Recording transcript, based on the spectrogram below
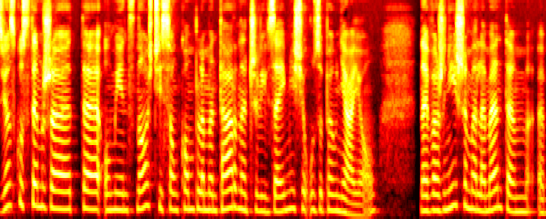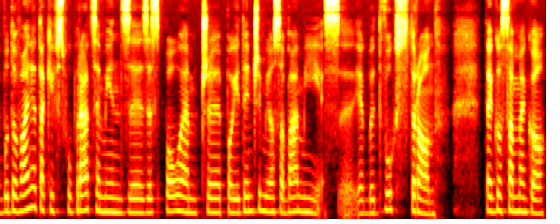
W związku z tym, że te umiejętności są komplementarne, czyli wzajemnie się uzupełniają, Najważniejszym elementem budowania takiej współpracy między zespołem czy pojedynczymi osobami z jakby dwóch stron tego samego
